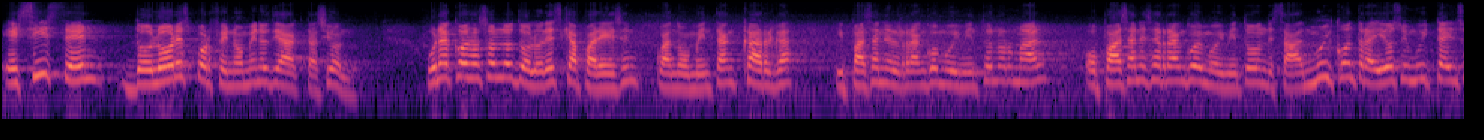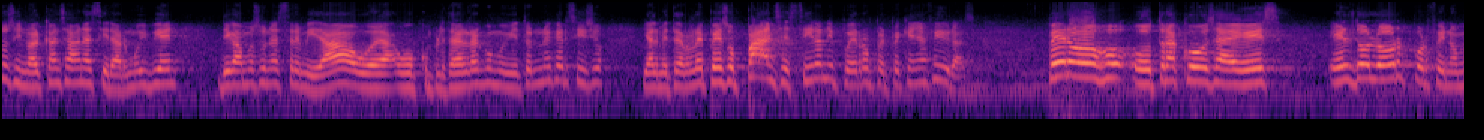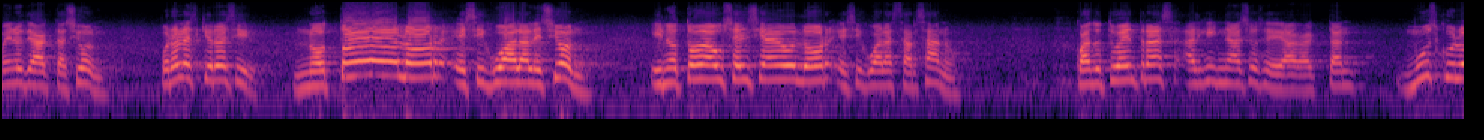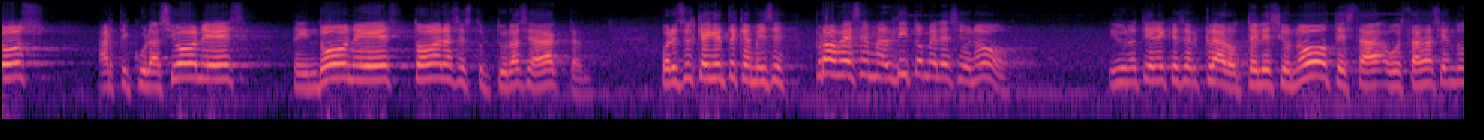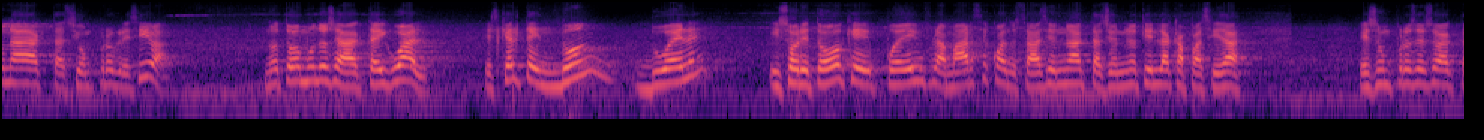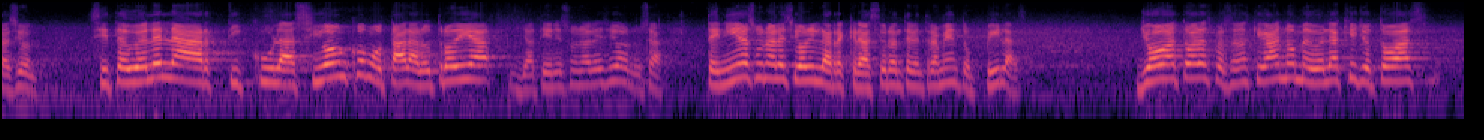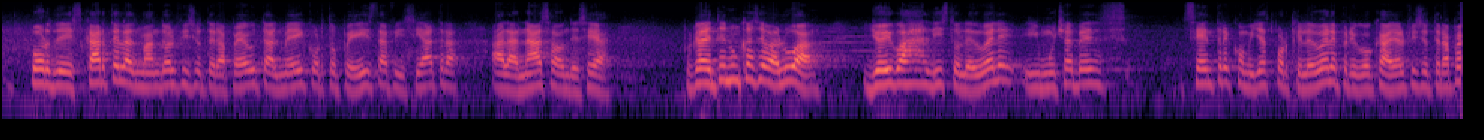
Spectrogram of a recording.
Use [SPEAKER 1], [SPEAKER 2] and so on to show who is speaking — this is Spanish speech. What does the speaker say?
[SPEAKER 1] Existen dolores por fenómenos de adaptación. Una cosa son los dolores que aparecen cuando aumentan carga y pasan el rango de movimiento normal o pasan ese rango de movimiento donde estaban muy contraídos y muy tensos y no alcanzaban a estirar muy bien, digamos, una extremidad o, completar el rango de movimiento en un ejercicio y al meterle peso, ¡pam!, se estiran y puede romper pequeñas fibras. Pero ojo, otra cosa es el dolor por fenómenos de adaptación. Por eso les quiero decir, no todo dolor es igual a lesión y no toda ausencia de dolor es igual a estar sano. Cuando tú entras al gimnasio se adaptan músculos, articulaciones, tendones, todas las estructuras se adaptan. Por eso es que hay gente que me dice, profe, ese maldito me lesionó. Y uno tiene que ser claro, ¿te lesionó o, te está, o estás haciendo una adaptación progresiva? No todo el mundo se adapta igual. Es que el tendón duele y sobre todo que puede inflamarse cuando estás haciendo una adaptación y no tiene la capacidad. Es un proceso de adaptación. Si te duele la articulación como tal al otro día, ya tienes una lesión. O sea, tenías una lesión y la recreaste durante el entrenamiento, pilas. Yo a todas las personas que digan, ah, no, me duele aquí, yo todas por descarte las mando al fisioterapeuta, al médico, ortopedista, fisiatra, a la NASA, donde sea. Porque la gente nunca se evalúa. Yo digo, ah, listo, le duele. Y muchas veces sé entre comillas porque le duele, pero digo que vaya al fisioterapeuta.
